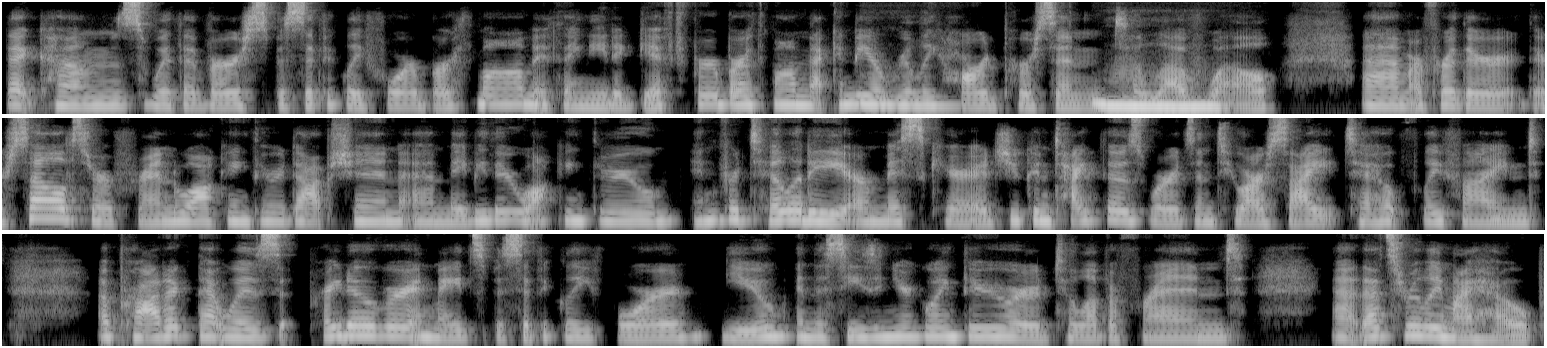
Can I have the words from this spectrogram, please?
that comes with a verse specifically for a birth mom. If they need a gift for a birth mom, that can be a really mm. hard person mm. to love mm. well, um, or for their themselves or a friend walking through adoption. And maybe they're walking through infertility or miscarriage. You can type those words into our site to hopefully find a product that was prayed over and made specifically for you in the season you're going through or to love a friend. Uh, that's really my hope.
